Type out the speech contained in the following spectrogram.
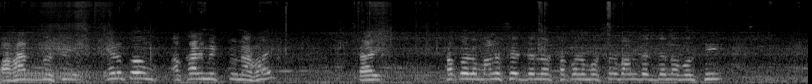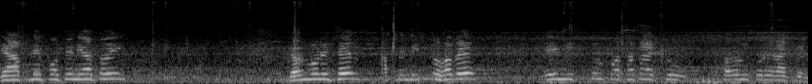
পাহাড় দোষে এরকম অকাল মৃত্যু না হয়। তাই সকল মানুষের জন্য, সকল মুসলমানদের জন্য বলছি যে আপনি প্রতিনিয়তই জন্ম নিয়েছেন, আপনি মৃত্যু হবে। এই মৃত্যুর কথাটা একটু স্মরণ করে রাখবেন।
